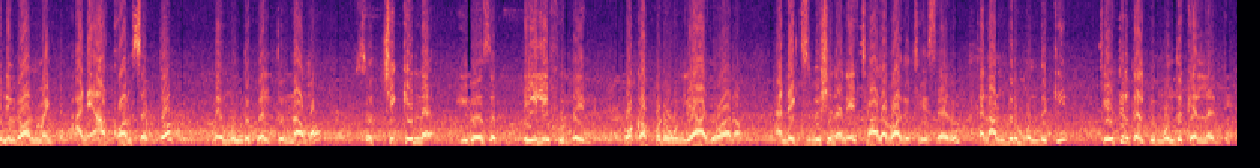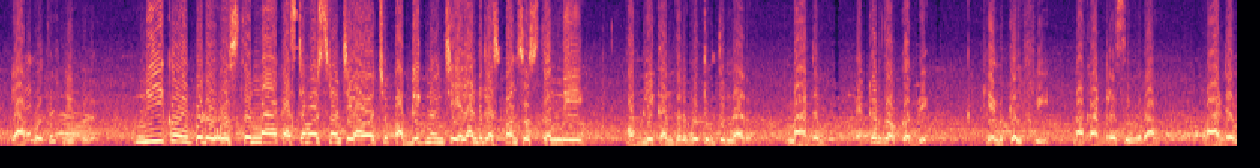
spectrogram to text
environment అని ఆ కాన్సెప్ట్తో మేము ముందుకు వెళ్తున్నాము. సో చికెన్ ఈరోజు డైలీ ఫుడ్ అయింది. ఒకప్పుడు ఓన్లీ ఆదివారం. అండ్ ఎగ్జిబిషన్ అనేది చాలా బాగా చేశారు. కానీ అందరూ ముందుకి చేతులు కలిపి ముందుకు వెళ్ళండి లేకపోతే ఇప్పుడు మీకు ఇప్పుడు వస్తున్న కస్టమర్స్ నుంచి కావచ్చు పబ్లిక్ నుంచి ఎలాంటి రెస్పాన్స్ వస్తుంది? పబ్లిక్ అందరూ వెతుకుతున్నారు. మేడం ఎక్కడ దొరకద్ది? కెమికల్ ఫ్రీ నాకు అడ్రస్ ఇవ్వరా? మేడం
